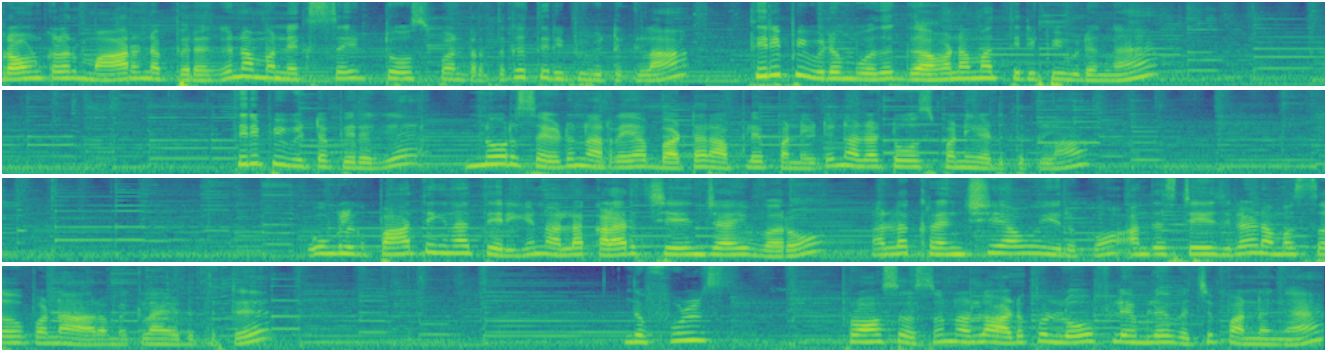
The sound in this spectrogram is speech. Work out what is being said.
ப்ரௌன் கலர் மாறின பிறகு நம்ம நெக்ஸ்ட் சைடு டோஸ்ட் பண்ணுறதுக்கு திருப்பி விட்டுக்கலாம். திருப்பி விடும்போது கவனமாக திருப்பி விடுங்க. திருப்பி விட்ட பிறகு இன்னொரு சைடும் நிறையா பட்டர் அப்ளை பண்ணிவிட்டு நல்லா டோஸ்ட் பண்ணி எடுத்துக்கலாம். உங்களுக்கு பார்த்தீங்கன்னா தெரியும் நல்லா கலர் சேஞ்ச் ஆகி வரும் நல்லா க்ரன்ச்சியாகவும் இருக்கும். அந்த ஸ்டேஜில் நம்ம சர்வ் பண்ண ஆரம்பிக்கலாம் எடுத்துகிட்டு இந்த ஃபுல் ப்ராசஸும் நல்லா அடுப்பு லோ ஃப்ளேம்லேயே வச்சு பண்ணுங்கள்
